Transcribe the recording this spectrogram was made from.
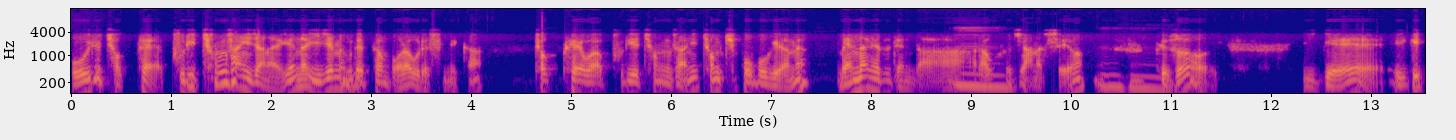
오히려 적폐, 불의 청산이잖아요. 옛날 이재명 대표가 뭐라고 그랬습니까? 적폐와 불의의 청산이 정치 보복이라면 맨날 해도 된다라고 음. 그러지 않았어요. 음흠. 그래서 이게 이게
